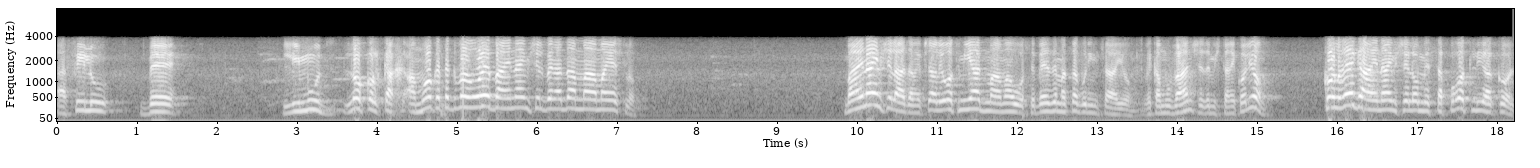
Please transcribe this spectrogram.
אפילו בלימוד לא כל כך עמוק, אתה כבר רואה בעיניים של בן אדם מה, מה יש לו. בעיניים של האדם אפשר לראות מיד מה, מה הוא עושה, באיזה מצב הוא נמצא היום. וכמובן שזה משתנה כל יום. כל רגע העיניים שלו מספרות לי הכל.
